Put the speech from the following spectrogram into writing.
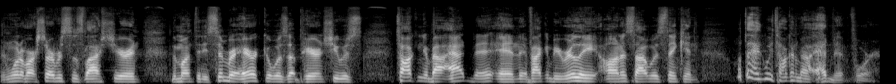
In one of our services last year in the month of December, Erica was up here and she was talking about Advent. And if I can be really honest, I was thinking, what the heck are we talking about Advent for?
